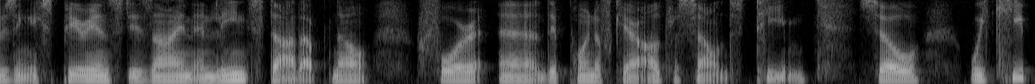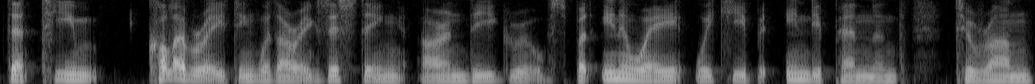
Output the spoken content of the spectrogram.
using experience design and lean startup now for uh, the point-of-care ultrasound team. So we keep that team collaborating with our existing R&D groups, but in a way, we keep it independent to run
